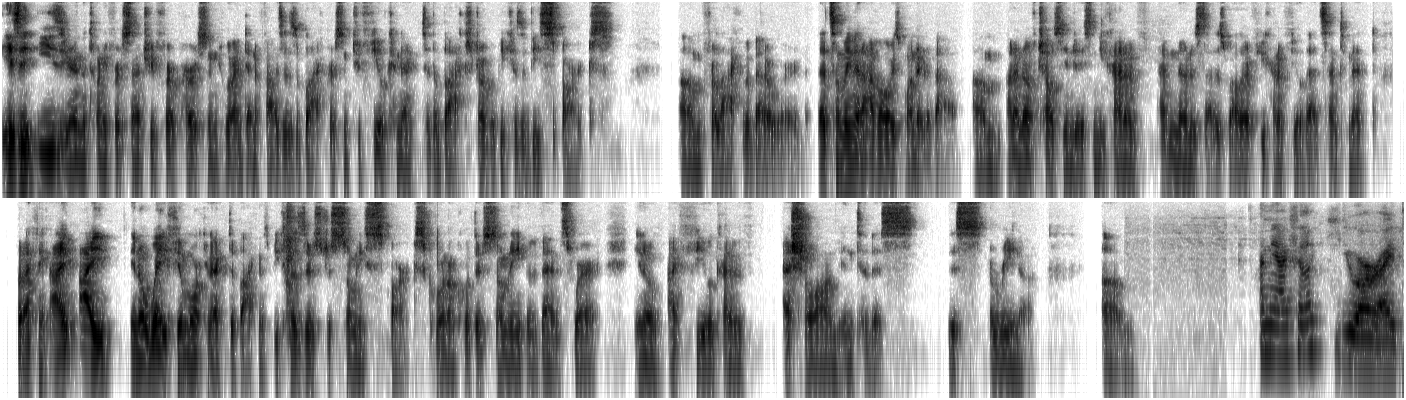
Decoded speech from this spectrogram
is it easier in the 21st century for a person who identifies as a black person to feel connected to the black struggle because of these sparks um, for lack of a better word. That's something that i've always wondered about. Um, i don't know if chelsey and jason you kind of have noticed that as well or if you kind of feel that sentiment but i think i i in a way feel more connected to blackness because there's just so many sparks quote unquote. There's so many events where you know i feel kind of echeloned into this this arena. Um, I mean, I feel like you are right.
